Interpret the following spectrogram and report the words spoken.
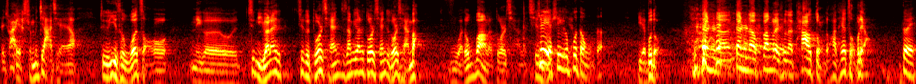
人说：“哎呀，什么价钱呀？这个意思我走，那个就你原来这个多少钱？就咱们原来多少钱就多少钱吧。我都忘了多少钱了。其实这也是一个不懂的，也不懂。但是呢，但是呢，翻过来说呢，他要懂的话，他也走不了。”对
